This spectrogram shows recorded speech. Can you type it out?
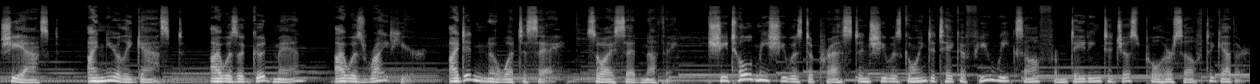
She asked. I nearly gasped. I was a good man. I was right here. I didn't know what to say, so I said nothing. She told me she was depressed and she was going to take a few weeks off from dating to just pull herself together.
